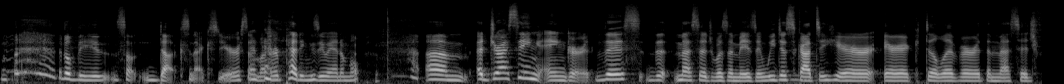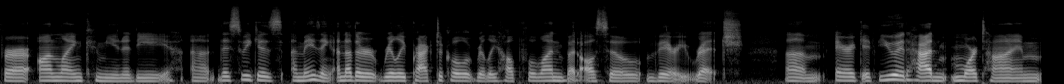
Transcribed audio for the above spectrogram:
It'll be some ducks next year, some other petting zoo animal. Um, addressing anger. This the message was amazing. We just got to hear Eric deliver the message for our online community. Uh, this week is amazing. Another really practical, really helpful one, but also very rich. Um, Eric, if you had had more time,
